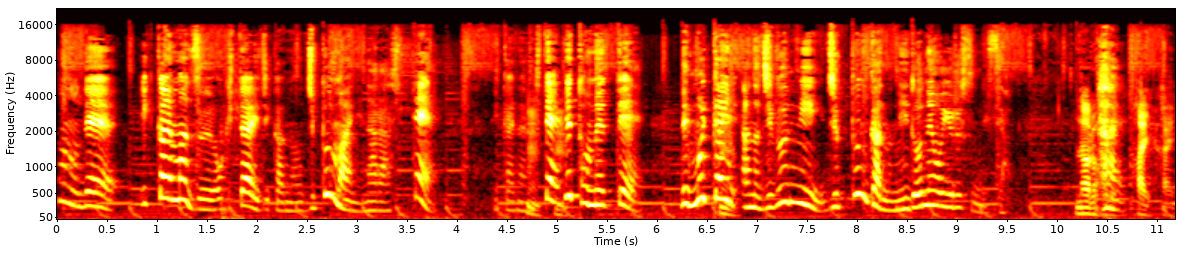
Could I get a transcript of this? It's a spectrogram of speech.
なので、1回まず起きたい時間の10分前に鳴らして、1回鳴らして、うんうんで、止めて、で、もう1回、うん。あの自分に10分間の二度寝を許すんですよ。なるほど、はい。はいはい。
